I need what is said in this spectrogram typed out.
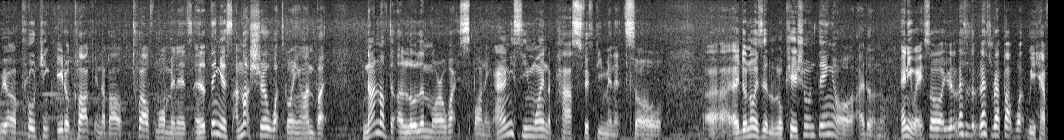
We are approaching 8 o'clock in about 12 more minutes and the thing is, I'm not sure what's going on but none of the Alolan Marowak is spawning. I only seen one in the past 50 minutes, so uh, I don't know is it a location thing or I don't know. Anyway, so let's let's wrap up what we have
